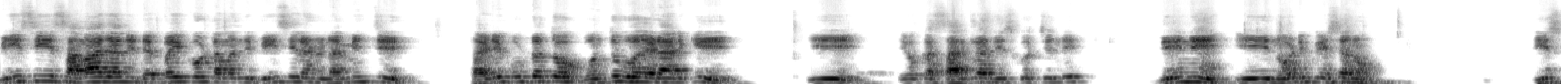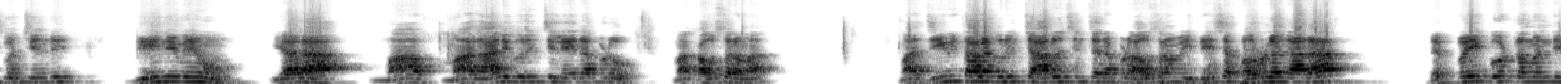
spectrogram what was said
బీసీ సమాజాన్ని డెబ్బై కోట్ల మంది బీసీలను నమ్మించి తడిగుడ్డతో గొంతు కోయడానికి ఈ యొక్క సర్కులర్ తీసుకొచ్చింది. దీన్ని ఈ నోటిఫికేషన్ తీసుకొచ్చింది. దీన్ని మేము ఇలా మా మా దాని గురించి లేనప్పుడు మాకు అవసరమా? మా జీవితాల గురించి ఆలోచించినప్పుడు అవసరం ఈ దేశ పౌరులం కాదా? డెబ్బై కోట్ల మంది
